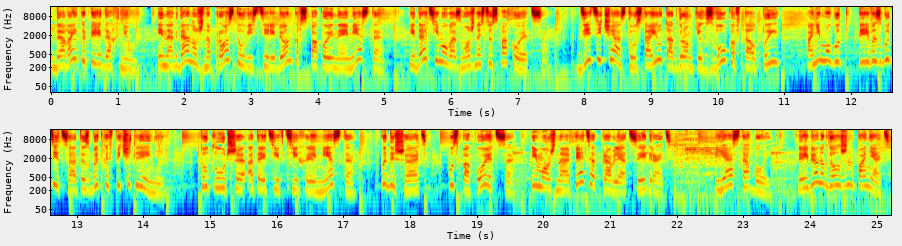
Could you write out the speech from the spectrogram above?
Давай-ка передохнем. Иногда нужно просто увести ребенка в спокойное место и дать ему возможность успокоиться. Дети часто устают от громких звуков, толпы, они могут перевозбудиться от избытка впечатлений. Тут лучше отойти в тихое место, подышать, успокоиться, и можно опять отправляться играть. Я с тобой. Ребенок должен понять,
